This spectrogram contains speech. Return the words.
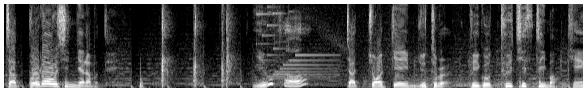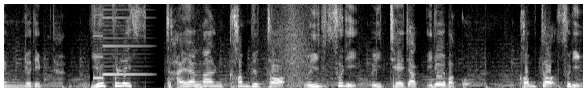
자 보러 오신 여러분들. 유하! 자 종합게임 유튜버 그리고 트위치 스트리머 김요디입니다. 유플레이스 다양한 컴퓨터 의 수리 의 제작 일을 받고 컴퓨터 수리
